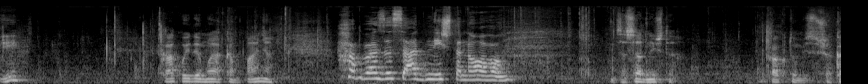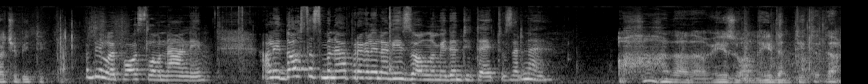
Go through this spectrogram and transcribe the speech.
I? Kako ide moja kampanja? Ha, pa za sad ništa novo. Za sad ništa. Kako to misliš, a kad će biti? Bilo je posla u Nani. Ali dosta smo napravili na vizualnom identitetu, zar ne? Aha, da, da, vizualni identitet, da.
